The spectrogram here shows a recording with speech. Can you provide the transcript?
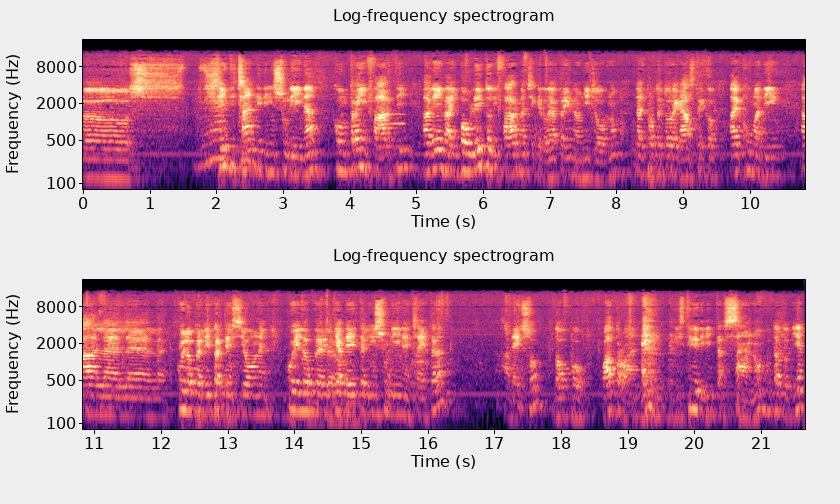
eh, 16 anni di insulina con tre infarti, aveva il bolletto di farmaci che doveva prendere ogni giorno, dal protettore gastrico al Coumadin, al, al, al, quello per l'ipertensione, quello per il diabete, l'insulina, eccetera. Adesso, dopo 4 anni di stile di vita sano, buttato via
